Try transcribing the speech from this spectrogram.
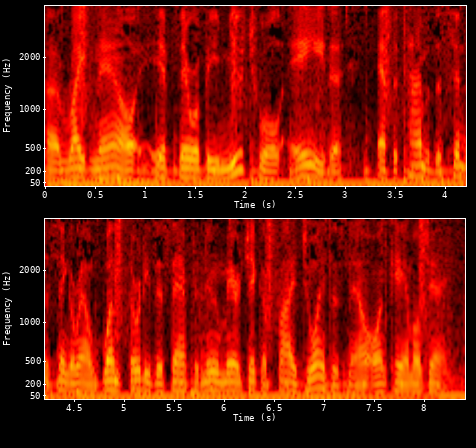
uh, right now if there will be mutual aid at the time of the sentencing around 1.30 this afternoon. Mayor Jacob Fry joins us now on KMOJ.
